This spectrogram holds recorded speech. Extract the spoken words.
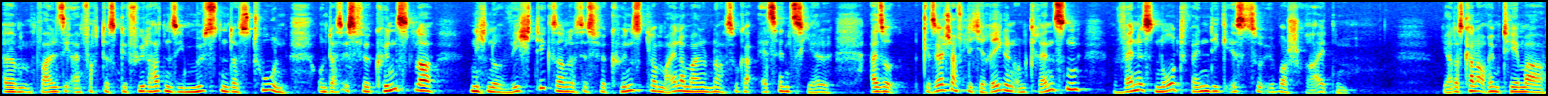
weil sie einfach das Gefühl hatten, sie müssten das tun. Und das ist für Künstler nicht nur wichtig, sondern das ist für Künstler meiner Meinung nach sogar essentiell. Also gesellschaftliche Regeln und Grenzen, wenn es notwendig ist, zu überschreiten. Ja, das kann auch im Thema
